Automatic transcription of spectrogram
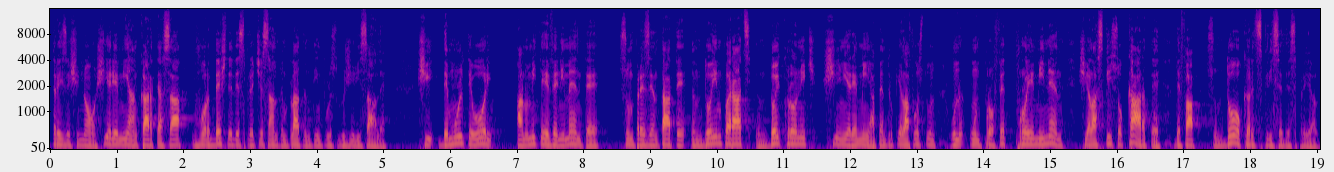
39. Și Ieremia în cartea sa vorbește despre ce s-a întâmplat în timpul slujirii sale. Și de multe ori anumite evenimente sunt prezentate în doi împărați, în doi cronici și în Ieremia, pentru că el a fost un, un, un profet proeminent și el a scris o carte. De fapt, sunt două cărți scrise despre el.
